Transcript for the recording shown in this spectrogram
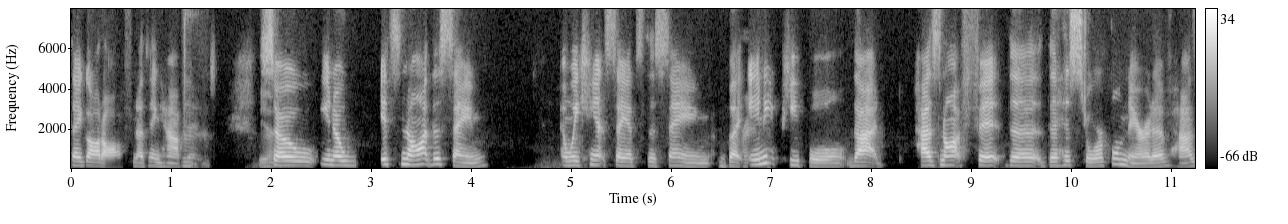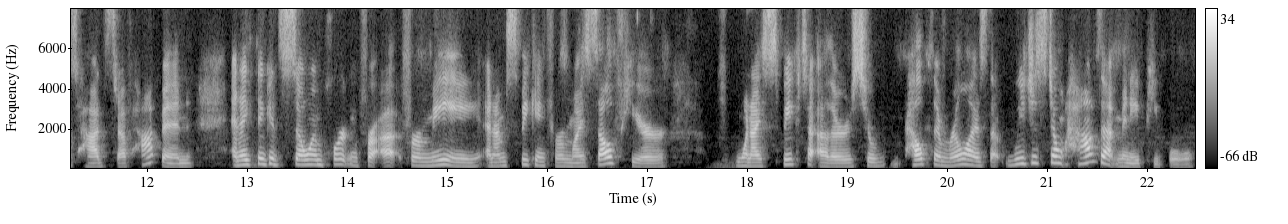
they got off. Nothing happened. Mm-hmm. Yeah. So, you know, it's not the same and we can't say it's the same but right. any people that has not fit the the historical narrative has had stuff happen. And i think it's so important for uh, for me and i'm speaking for myself here when i speak to others to help them realize that we just don't have that many people.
